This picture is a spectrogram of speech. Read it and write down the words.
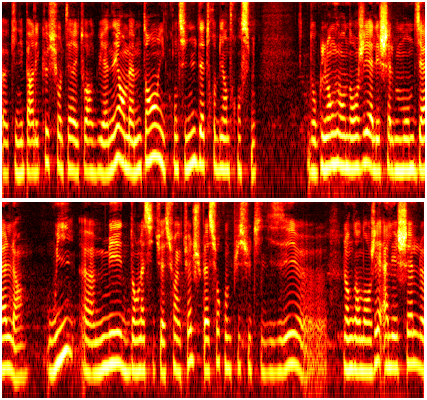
euh, qui n'est parlé que sur le territoire guyanais. En même temps, il continue d'être bien transmis. Donc langue en danger à l'échelle mondiale, oui, mais dans la situation actuelle, je suis pas sûre qu'on puisse utiliser langue en danger à l'échelle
